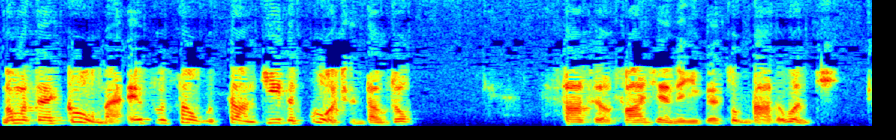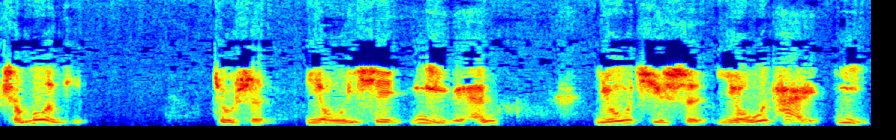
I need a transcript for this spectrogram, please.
那么在购买 F 三五战机的过程当中，沙特发现了一个重大的问题，什么问题？就是有一些议员，尤其是犹太裔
